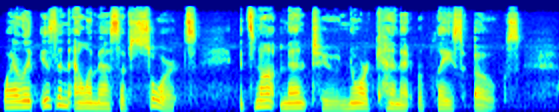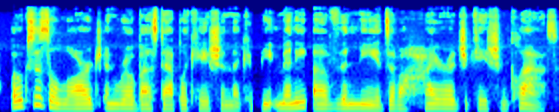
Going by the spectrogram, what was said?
While it is an LMS of sorts, it's not meant to, nor can it replace OAKS. OAKS is a large and robust application that can meet many of the needs of a higher education class.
